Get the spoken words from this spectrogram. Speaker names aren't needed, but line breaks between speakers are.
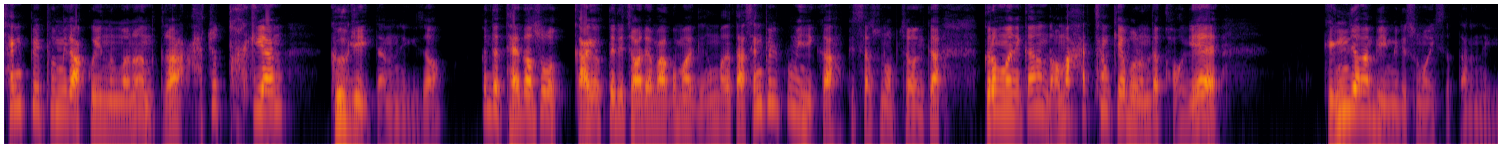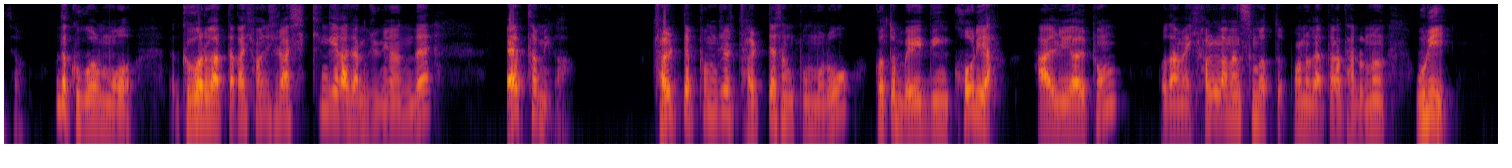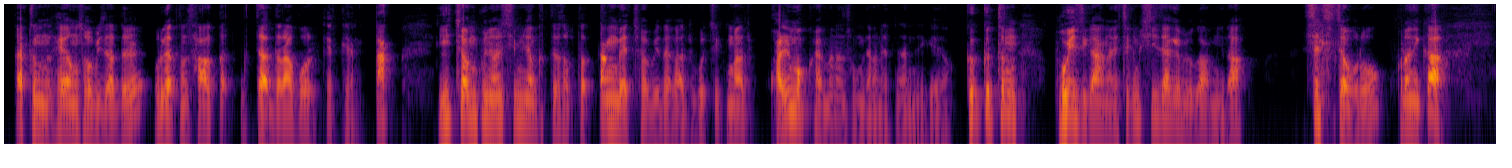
생필품이 갖고 있는 거는 그런 아주 특이한 그게 있다는 얘기죠. 근데 대다수 가격들이 저렴하고 막, 막다 생필품이니까 비쌀 수는 없죠. 그러니까 그런 거니까는 너무 하찮게 보는데 거기에 굉장한 비밀이 숨어 있었다는 얘기죠. 근데 그걸 뭐 그거를 갖다가 현실화 시킨 게 가장 중요한데 애터미가 절대 품질 절대 상품으로 그것도 made in Korea 한류 열풍 그 다음에 현란한 스마트폰을 갖다가 다루는 우리 같은 회원 소비자들 우리 같은 사업자들하고 이렇게 그냥 딱 2009년 10년 그때서부터 딱 매첩이 돼 가지고 지금 아주 괄목할 만한 성장을 했다는 얘기예요. 그 끝은 보이지가 않아요. 지금 시작에 불과합니다. 실질적으로. 그러니까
